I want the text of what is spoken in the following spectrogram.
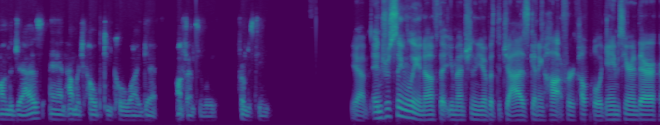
on the Jazz, and how much help can Kawhi get offensively from his team. Yeah, interestingly enough, that you mentioned you know about the Jazz getting hot for a couple of games here and there.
